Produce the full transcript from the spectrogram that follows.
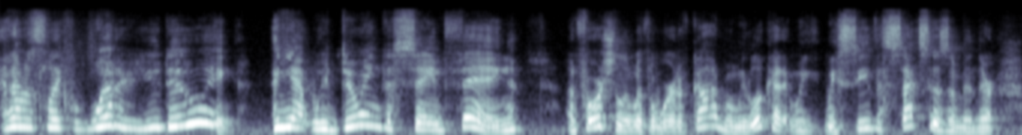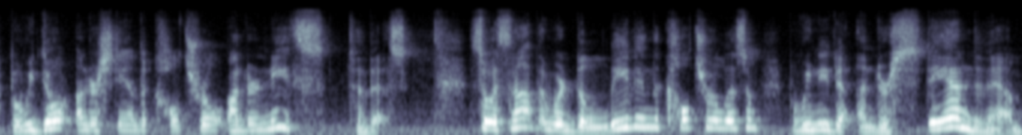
And I was like, what are you doing? And yet we're doing the same thing, unfortunately, with the Word of God. When we look at it, we, we see the sexism in there, but we don't understand the cultural underneaths to this. So it's not that we're deleting the culturalism, but we need to understand them.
